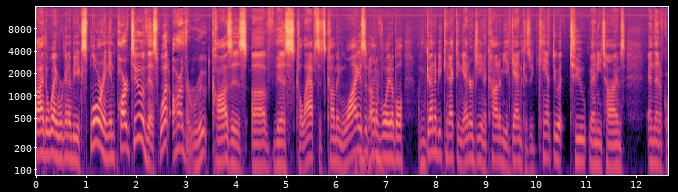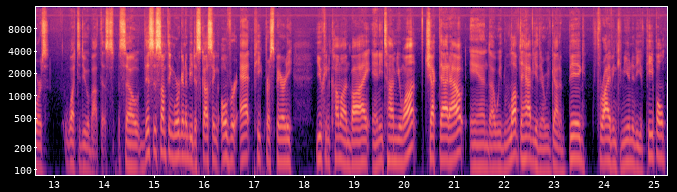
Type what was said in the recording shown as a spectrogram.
By the way, we're going to be exploring in part two of this what are the root causes of this collapse that's coming? Why is it unavoidable? I'm going to be connecting energy and economy again because we can't do it too many times. And then, of course, what to do about this. So, this is something we're going to be discussing over at Peak Prosperity. You can come on by anytime you want. Check that out. And uh, we'd love to have you there. We've got a big, thriving community of people.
